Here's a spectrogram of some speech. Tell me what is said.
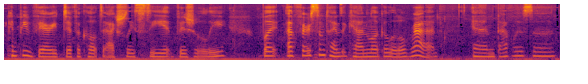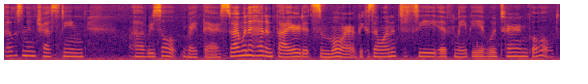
It can be very difficult to actually see it visually, but at first sometimes it can look a little red. And that was uh, that was an interesting uh, result right there. So I went ahead and fired it some more because I wanted to see if maybe it would turn gold.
